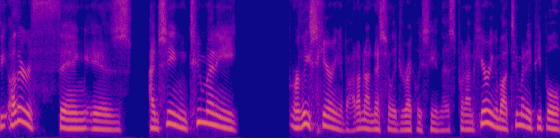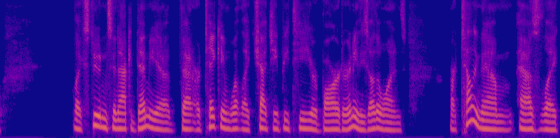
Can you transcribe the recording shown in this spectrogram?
the other thing is I'm seeing too many, or at least hearing about. I'm not necessarily directly seeing this, but I'm hearing about too many people, like students in academia, that are taking what like ChatGPT or Bard or any of these other ones are telling them as like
